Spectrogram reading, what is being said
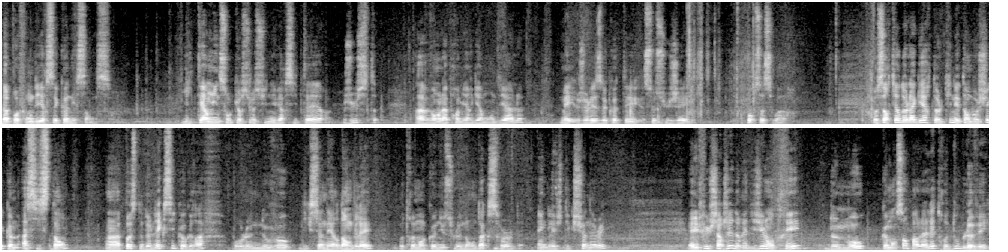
d'approfondir ses connaissances. Il termine son cursus universitaire juste avant la Première Guerre mondiale mais je laisse de côté ce sujet pour ce soir. Au sortir de la guerre, Tolkien est embauché comme assistant à un poste de lexicographe pour le nouveau dictionnaire d'anglais, autrement connu sous le nom d'Oxford English Dictionary, et il fut chargé de rédiger l'entrée de mots commençant par la lettre W.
